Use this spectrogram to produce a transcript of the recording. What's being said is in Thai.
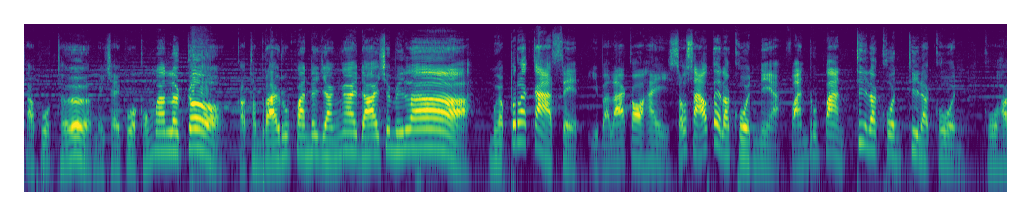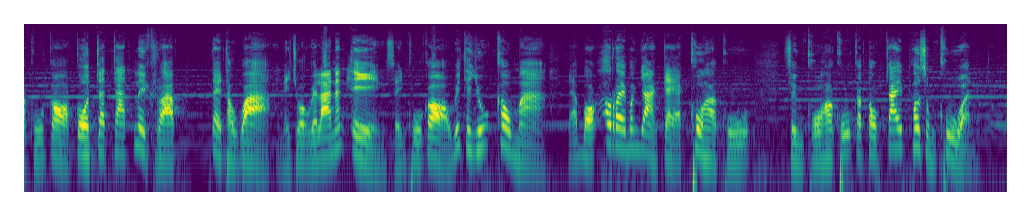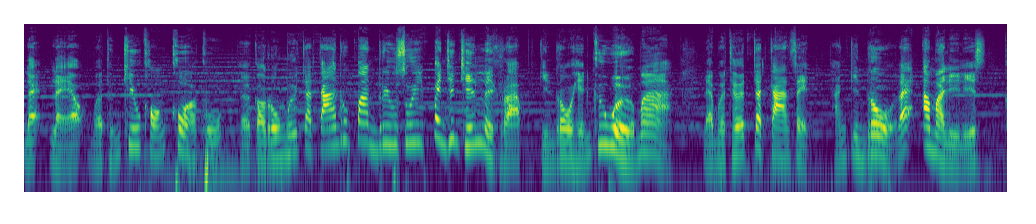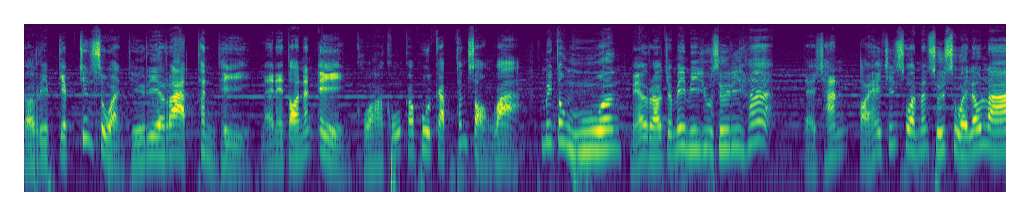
ถ้าพวกเธอไม่ใช่พวกของมันแล้วก็ ก็ทำลายรูปปั้นได้อย่างง่ายดายใช่ไหมล่ะเมื่อประกาศเสร็จ อิบาระก็ให้สาวๆแต่ละคนเนี่ยฟันรูปปั้นทีละคนทีละคนโคฮาคุก็โกรธจัดๆเลยครับ แต่ทว่าในช่วงเวลานั้นเอง เซนคูก็วิทยุเข้ามา และบอกอะไรบางอย่างแก่โคฮาคุ ซึ่งโคฮาคุก็ตกใจพอสมควร และแล้วเมื่อถึงคิวของโคฮาคุ เธอก็ลงมือจัดการรูปปั้นริวซุยเป็นชิ้นๆเลยครับ กินโรเห็นคือเวอร์มาก และเมื่อเธอจัดการเสร็จ ทั้งกินโรและอามาลิลิสก็รีบเก็บชิ้นส่วนที่เรียราดทันที และในตอนนั้นเอง โคฮาคุก็พูดกับทั้งสองว่า ไม่ต้องห่วง แม้เราจะไม่มียูซูริฮะแต่ฉันต่อยให้ชิ้นส่วนมันสวยๆแล้วล่ะ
